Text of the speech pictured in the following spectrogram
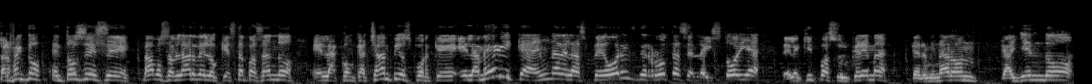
Perfecto, entonces eh, vamos a hablar de lo que está pasando en la Conca Champions, porque el América, en una de las peores derrotas en la historia del equipo azul crema, terminaron cayendo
